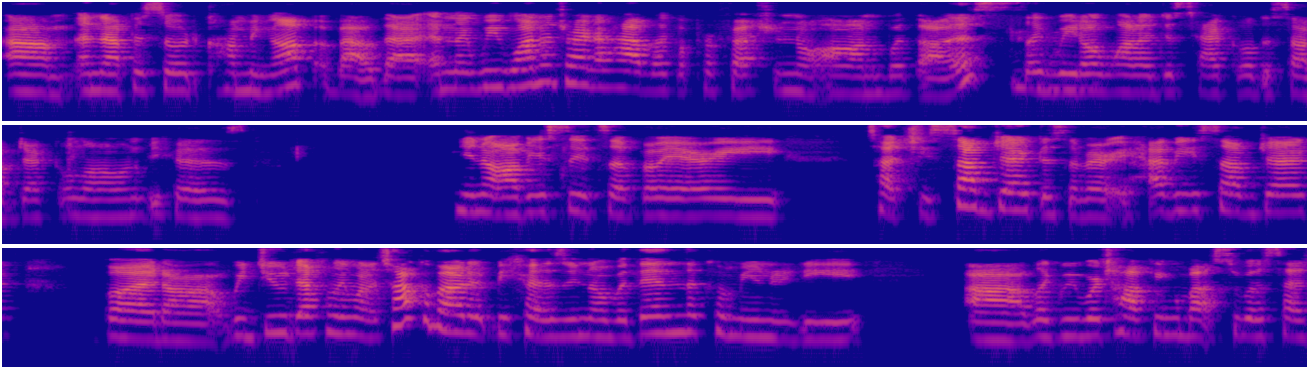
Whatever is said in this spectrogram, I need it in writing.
um, an episode coming up about that. And then we want to try to have like a professional on with us. Mm-hmm. Like we don't want to just tackle the subject alone because, you know, obviously it's a very touchy subject. It's a very heavy subject, but uh, we do definitely want to talk about it because you know within the community. Uh, like we were talking about suicide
